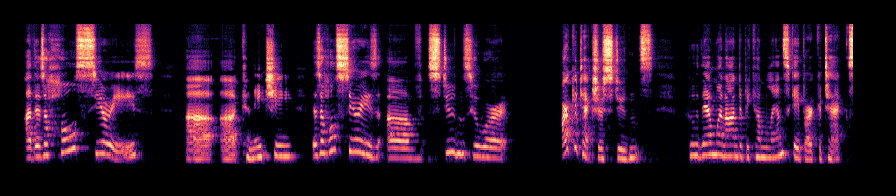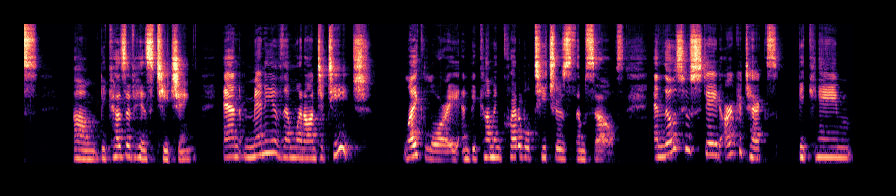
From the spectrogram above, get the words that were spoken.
Uh, there's a whole series, uh, uh, there's a whole series of students who were architecture students who then went on to become landscape architects um, because of his teaching. And many of them went on to teach, like Laurie, and become incredible teachers themselves. And those who stayed architects became,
